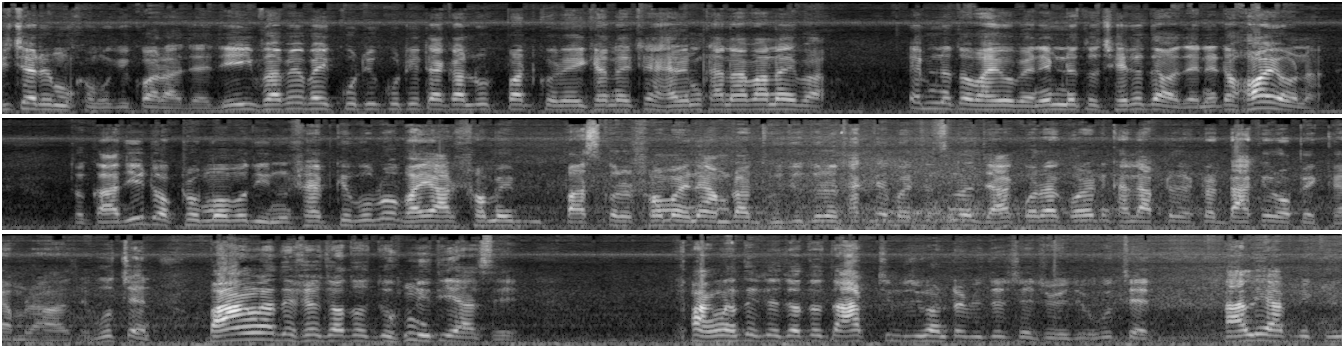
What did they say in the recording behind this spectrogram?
বিচারের মুখোমুখি করা যায়। যে এইভাবে ভাই কোটি কোটি টাকা লুটপাট করে এখানে এসে হ্যারেমখানা বানাইবা, এমনি তো ভাই হবেন, এমনি তো ছেড়ে দেওয়া যায় না, এটা হয়ও না। তো কাজেই ডক্টর মোহাম্মদ ইনু সাহেবকে বলব, ভাই, আর সময় পাস করার সময় নেই, আমরা ধৈর্য ধরে থাকতে পারতেছি না, যা করা করেন, খালি আপনার একটা ডাকের অপেক্ষায় আমরা আছে। বুঝছেন? বাংলাদেশে যত দুর্নীতি আছে, বাংলাদেশে যত আটচল্লিশ ঘণ্টার ভিতরে শেষ হয়েছে, বুঝছেন? খালি আপনি একটু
